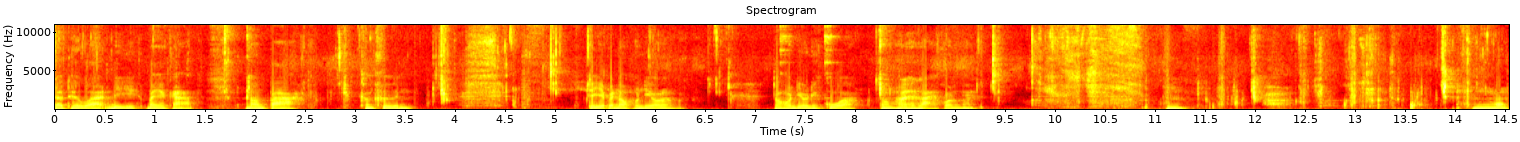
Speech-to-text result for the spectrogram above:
ก็ถือว่าดีบรรยากาศนอนป่า กลางคืนแต่อย่าไปนอนคนเดียวนะนอนคนเดียวนี่กลัวนอนหลายคนหน่อยอืมอืม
